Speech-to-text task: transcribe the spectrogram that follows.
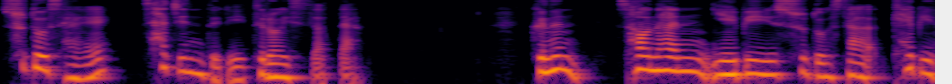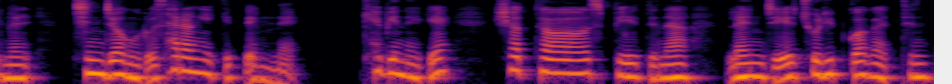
수도사의 사진들이 들어 있었다. 그는 선한 예비 수도사 케빈을 진정으로 사랑했기 때문에 케빈에게 셔터 스피드나 렌즈의 조립과 같은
